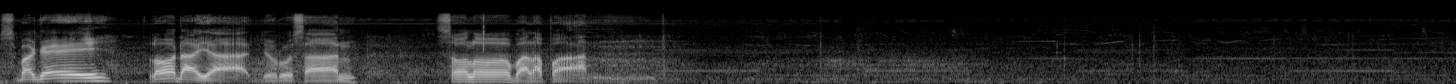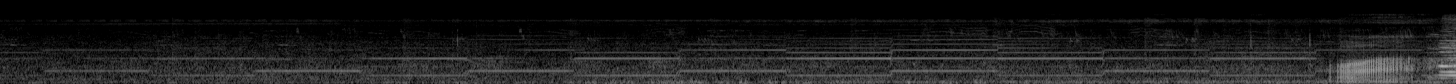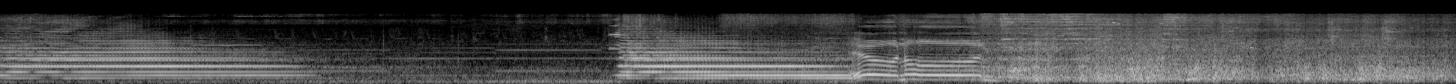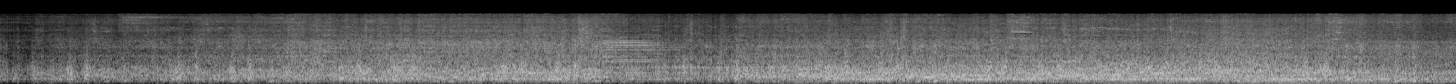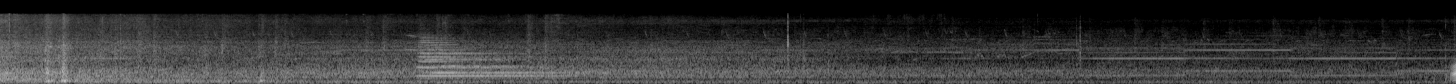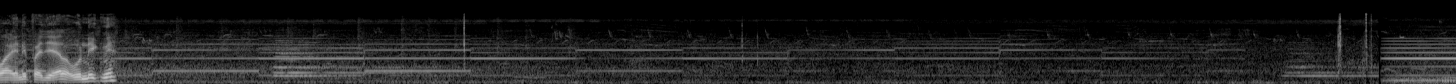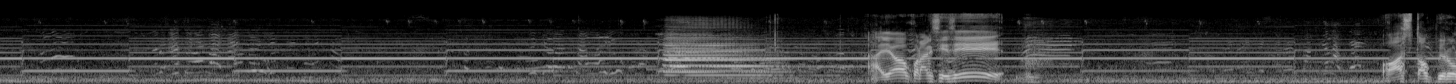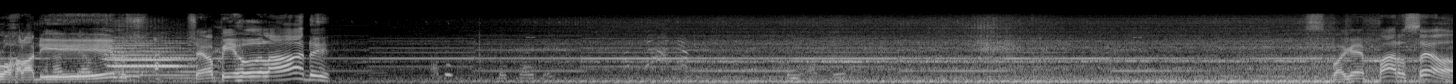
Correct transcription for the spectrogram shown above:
sebagai Lodaya jurusan Solo Balapan. Wah, ini PJL unik nih. Ayo kurang sisi. Astagfirullahaladzim. Selfie heula deh. Sebagai parcel.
